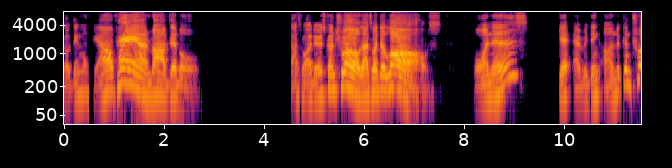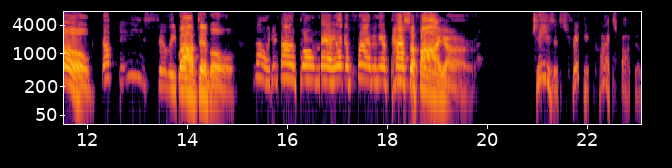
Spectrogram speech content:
So things won't get out of hand, Rob Dibble. That's why there's control. That's what the laws. Point is, get everything under control. The peace, silly Rob Dibble. No, you're not a grown man. You're like a five-year pacifier. Jesus freaking Christ, Rob Dibble.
